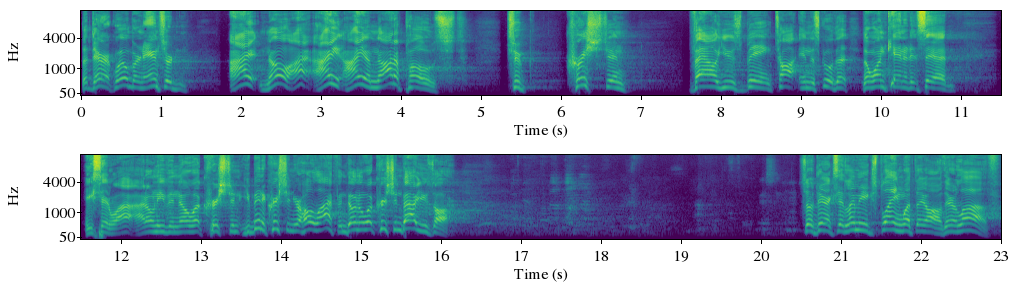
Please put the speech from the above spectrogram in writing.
But Derek Wilburn answered I no, I, I, I am not opposed to Christian values being taught in the school. The, the one candidate said, he said, Well, I, I don't even know what Christian, you've been a Christian your whole life and don't know what Christian values are. So Derek said, Let me explain what they are their love,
